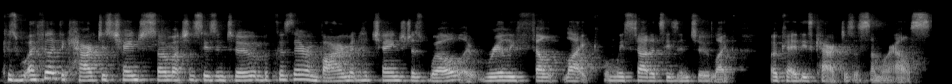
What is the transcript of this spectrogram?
because I feel like the characters changed so much in season two, and because their environment had changed as well, it really felt like when we started season two, like, okay, these characters are somewhere else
